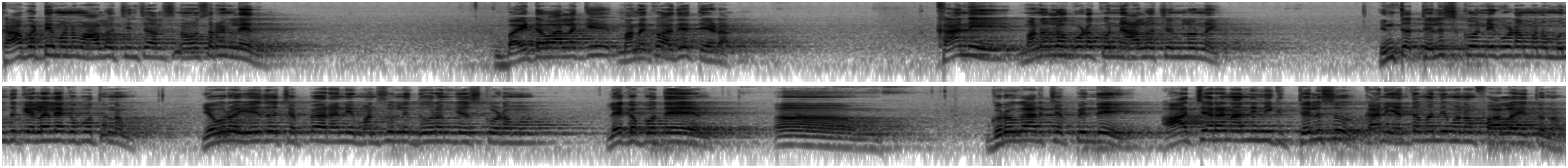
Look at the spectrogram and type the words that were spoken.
కాబట్టి మనం ఆలోచించాల్సిన అవసరం లేదు. బయట వాళ్ళకి మనకు అదే తేడా. కానీ మనలో కూడా కొన్ని ఆలోచనలు ఉన్నాయి. ఇంత తెలుసుకొని కూడా మనం ముందుకు వెళ్ళలేకపోతున్నాం ఎవరో ఏదో చెప్పారని మనుషుల్ని దూరం చేసుకోవడము లేకపోతే గురువుగారు చెప్పింది ఆచరణ అని నీకు తెలుసు కానీ ఎంతమంది మనం ఫాలో అవుతున్నాం?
